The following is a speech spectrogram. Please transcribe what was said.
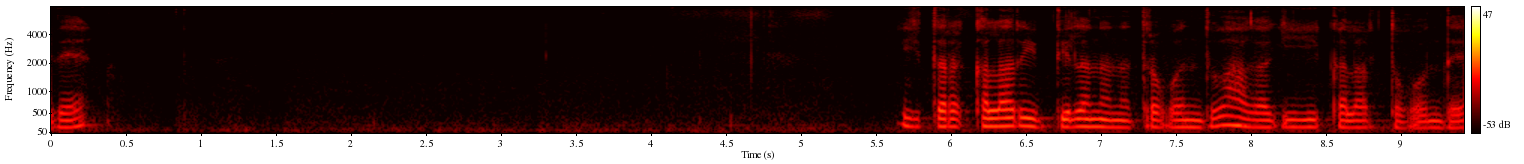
ಇದೆ. ಈ ಥರ ಕಲರ್ ಇದ್ದಿಲ್ಲ ನನ್ನ ಹತ್ರ ಒಂದು ಹಾಗಾಗಿ ಈ ಕಲರ್ ತೊಗೊಂಡೆ.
